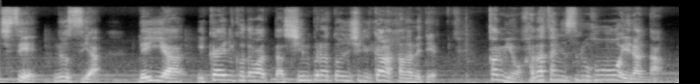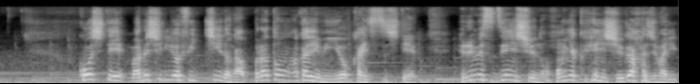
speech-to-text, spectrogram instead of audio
知性、ヌースやレイヤー、異界にこだわった新プラトン主義から離れて、神を裸にする方を選んだ。こうしてマルシリオ・フィッチーノがプラトンアカデミーを開設して、ヘルメス全集の翻訳編集が始まり、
